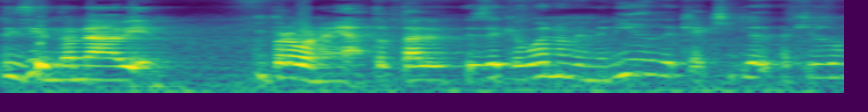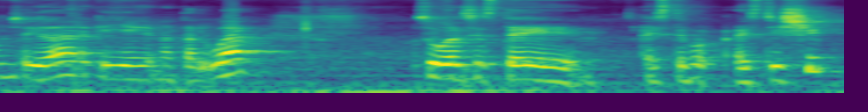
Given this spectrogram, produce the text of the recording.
diciendo nada bien. Pero bueno, ya, total, es de que bueno, bienvenidos, de que aquí, aquí les vamos a ayudar, que lleguen a tal lugar. Súbanse a este, a este, a este ship,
